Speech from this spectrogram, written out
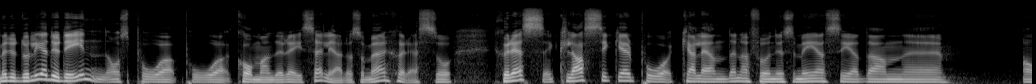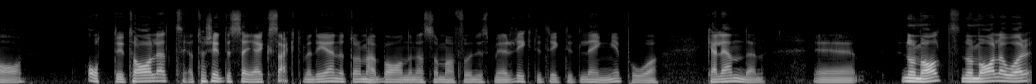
Men du, då leder ju det in oss på, på kommande racehelg här då, som är Jerez. Och Jerez, klassiker på kalendern, har funnits med sedan, eh, ja, 80-talet. Jag törs inte säga exakt, men det är en av de här banorna som har funnits med riktigt, riktigt länge på kalendern. Eh, normalt, normala år,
